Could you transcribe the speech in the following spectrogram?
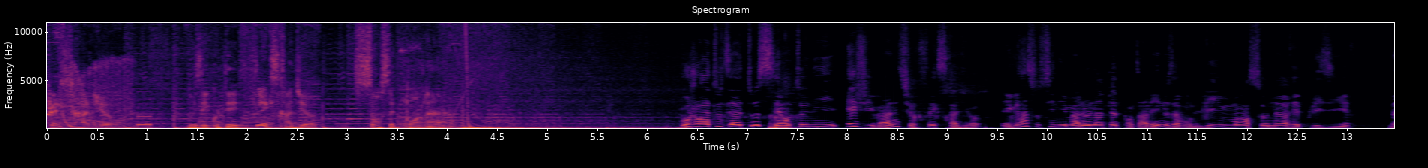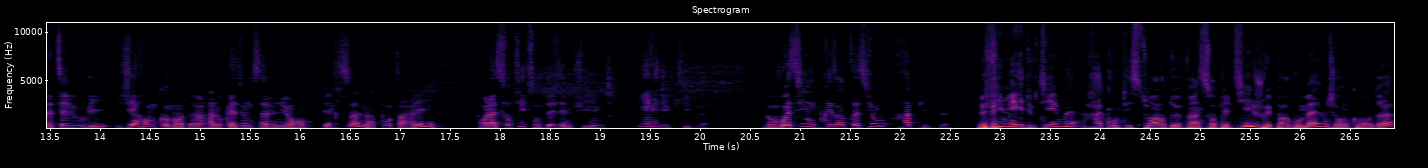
Flex Radio. Vous écoutez Flex Radio 107.1. Bonjour à toutes et à tous, c'est Anthony et Jivan sur Flex Radio. Et grâce au cinéma L'Olympia de Pontarlier, nous avons l'immense honneur et plaisir d'interviewer Jérôme Commandeur à l'occasion de sa venue en personne à Pontarlier pour la sortie de son deuxième film, Irréductible. Donc voici une présentation rapide. Le film Irréductible raconte l'histoire de Vincent Pelletier, joué par vous-même, Jérôme Commandeur,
